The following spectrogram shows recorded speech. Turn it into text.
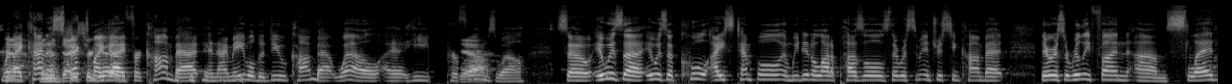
when I kind of spec my good. guy for combat, and I'm able to do combat well, uh, he performs yeah. well. So it was a it was a cool ice temple, and we did a lot of puzzles. There was some interesting combat. There was a really fun um, sled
